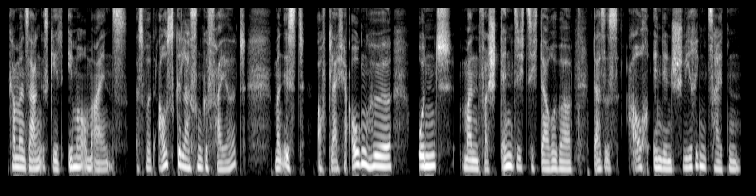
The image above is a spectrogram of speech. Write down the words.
kann man sagen, es geht immer um eins. Es wird ausgelassen gefeiert, man ist auf gleicher Augenhöhe und man verständigt sich darüber, dass es auch in den schwierigen Zeiten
